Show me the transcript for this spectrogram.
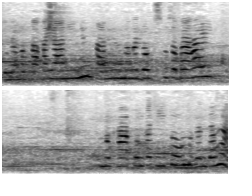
Ko na magkakayanin yun. Paano yung mga dogs ko sa bahay? Kung maghapon ka dito, maganda nga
